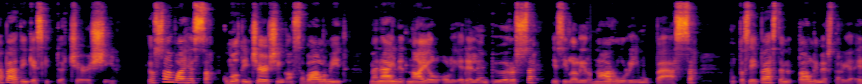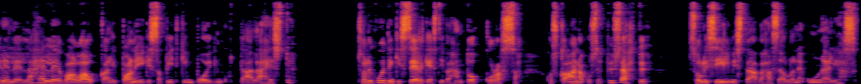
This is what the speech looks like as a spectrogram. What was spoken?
Mä päätin keskittyä Cherishiin. Jossain vaiheessa, kun me oltiin Cherishin kanssa valmiit, mä näin, että Niall oli edelleen pyörössä ja sillä oli naruriimu päässä, mutta se ei päästänyt tallimestaria edelleen lähelleen, vaan laukkaili paniikissa pitkin poikin, kun tää lähestyi. Se oli kuitenkin selkeästi vähän tokkurassa, koska aina kun se pysähtyi, se oli silmistää vähän sellainen unelias.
